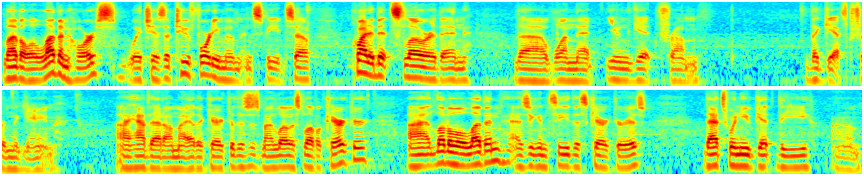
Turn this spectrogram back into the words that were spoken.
level 11 horse, which is a 240 movement speed, so quite a bit slower than the one that you can get from the gift from the game. I have that on my other character. This is my lowest level character. Uh, at level 11, as you can see, this character is. That's when you get the um,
